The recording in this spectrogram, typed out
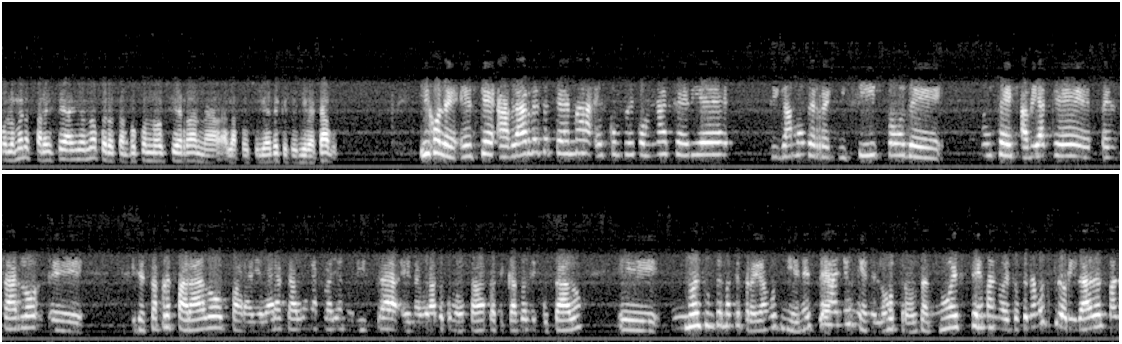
Por lo menos para este año no, pero tampoco no cierran a, la posibilidad de que se lleve a cabo. Híjole, es que hablar de ese tema es cumplir con una serie, digamos, de requisitos, de, no sé, habría que pensarlo, eh, si se está preparado para llevar a cabo una playa nudista en Abrazo, como lo estaba platicando el diputado, eh, no es un tema que traigamos ni en este año ni en el otro, o sea, no es tema nuestro. Tenemos prioridades más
